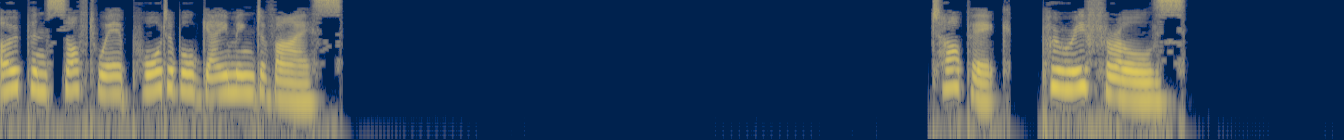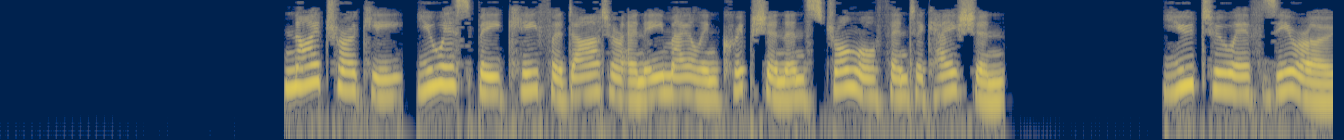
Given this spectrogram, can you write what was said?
open software portable gaming device Topic: Peripherals. NitroKey, USB key for data and email encryption and strong authentication. U2F0,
